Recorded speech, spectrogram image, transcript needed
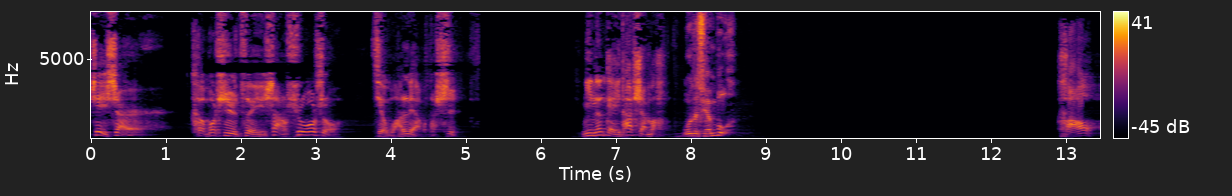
这事儿可不是嘴上说说就完了的事。你能给他什么？我的全部。好，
